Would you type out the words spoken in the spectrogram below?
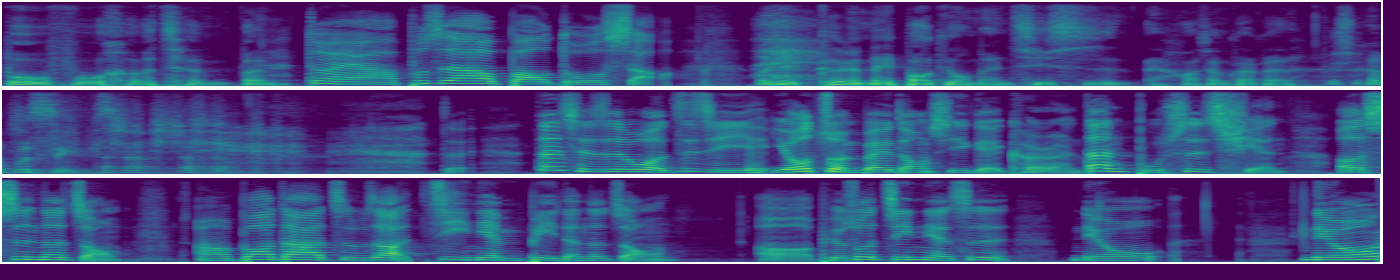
不符合成本。对啊，不知道要包多少。而且客人没包给我们，其实好像怪怪的。不行，不行。对。但其实我自己也有准备东西给客人，但不是钱，而是那种呃，不知道大家知不知道纪念币的那种呃，比如说今年是牛牛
